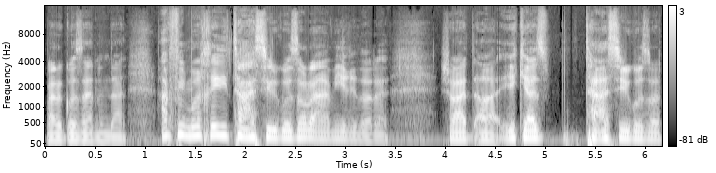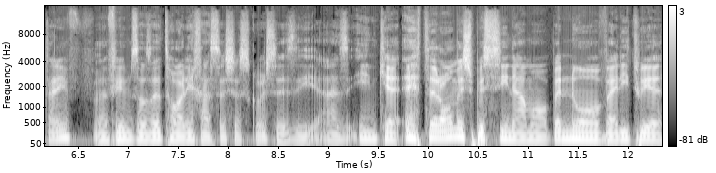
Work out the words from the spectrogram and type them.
برای گذروندن. هم فیلم خیلی تاثیرگذار و عمیقی داره. شاید یکی از تاثیرگذارترین فیلمساز تاریخ هستش اسکورسیزی. از اینکه احترامش به سینما به نوآوری توی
